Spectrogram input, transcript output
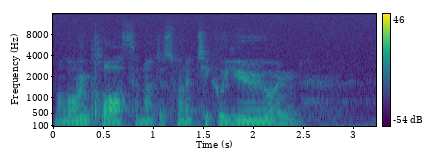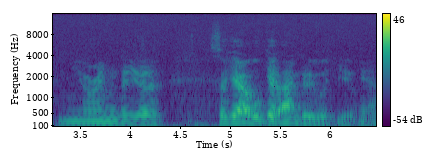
my loincloth, and I just want to tickle you, and you're in the uh, So yeah, I will get angry with you yeah.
